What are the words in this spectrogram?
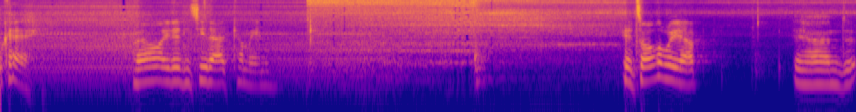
Okay, well, I didn't see that coming. It's all the way up and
